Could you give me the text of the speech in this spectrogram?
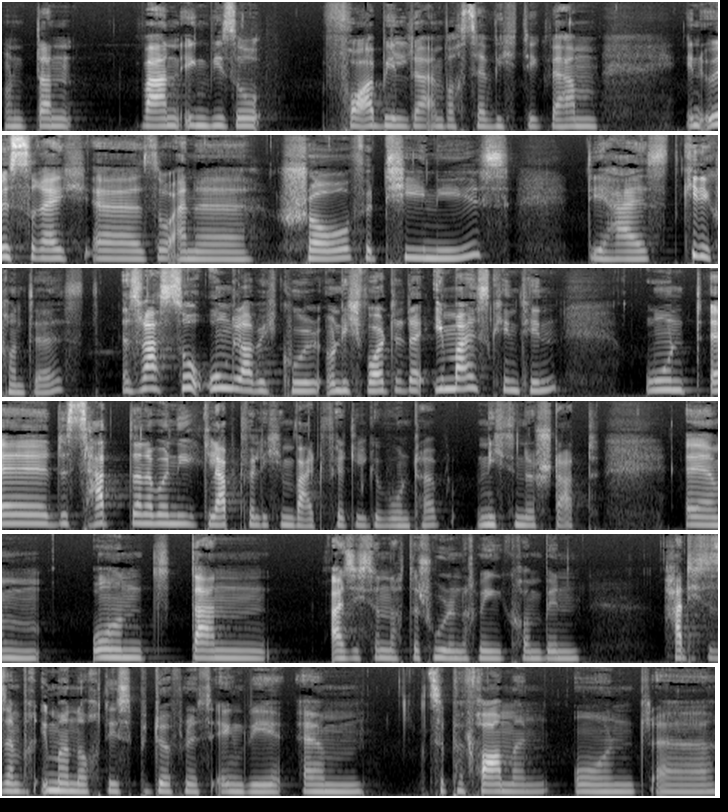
Und dann waren irgendwie so Vorbilder einfach sehr wichtig. Wir haben in Österreich äh, so eine Show für Teenies, die heißt Kitty Contest. Es war so unglaublich cool und ich wollte da immer als Kind hin. Und äh, das hat dann aber nie geklappt, weil ich im Waldviertel gewohnt habe, nicht in der Stadt. Ähm, und dann als ich dann nach der Schule nach Wien gekommen bin, hatte ich das einfach immer noch, dieses Bedürfnis irgendwie ähm, zu performen. Und äh,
